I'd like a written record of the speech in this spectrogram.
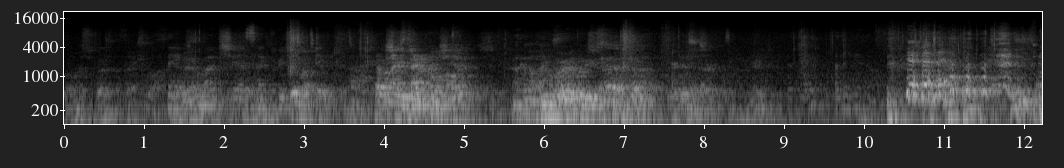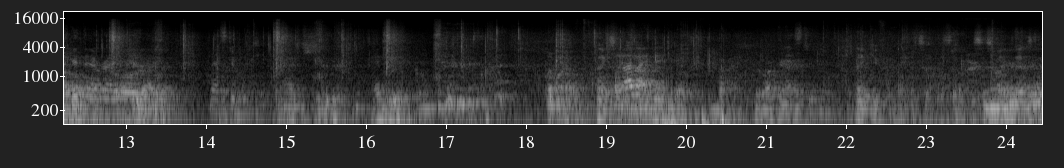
Well, Mr. President, thanks a lot. Thank you much, yes, I appreciate luck. it. Have a nice time. Appreciate it. You heard what he said. Here it is, sir. You get that right. All right. Nice to meet Nice to see you. And you. Bye-bye. Thanks. you. Bye-bye. Thank you. Bye. Good luck, Andy. Nice to meet you. Thank you for having us up. This, uh, this is fantastic.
